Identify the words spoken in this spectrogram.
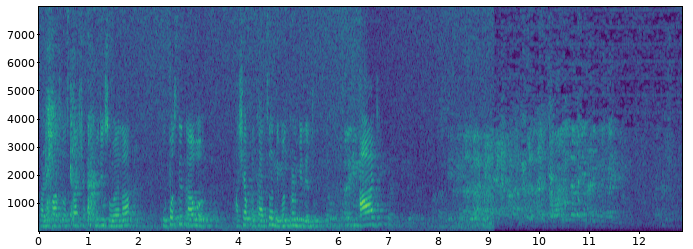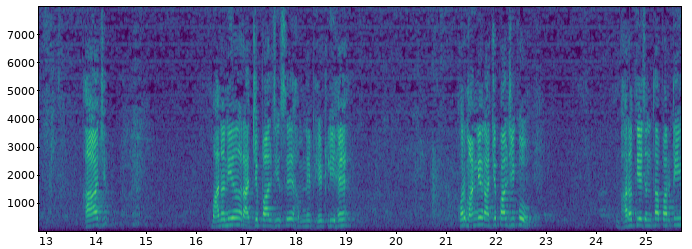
साडेपाच वाजता शपथविधी सोहळ्याला उपस्थित राहावं. अशा प्रकारचं निमंत्रण मी देतो. आज आज माननीय राज्यपाल जी से हमने भेंट ली है और माननीय राज्यपाल जी को Bharatiya Janata party,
